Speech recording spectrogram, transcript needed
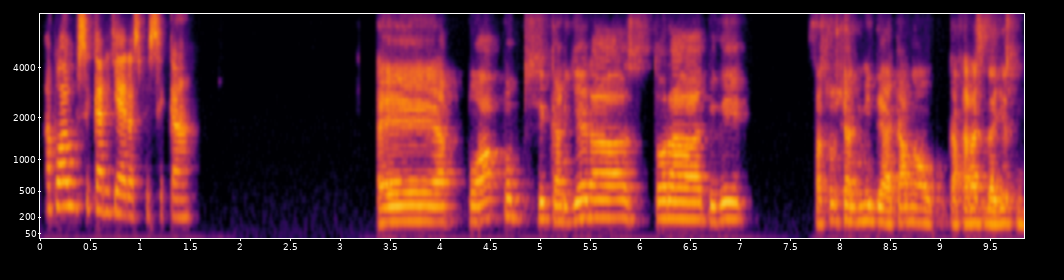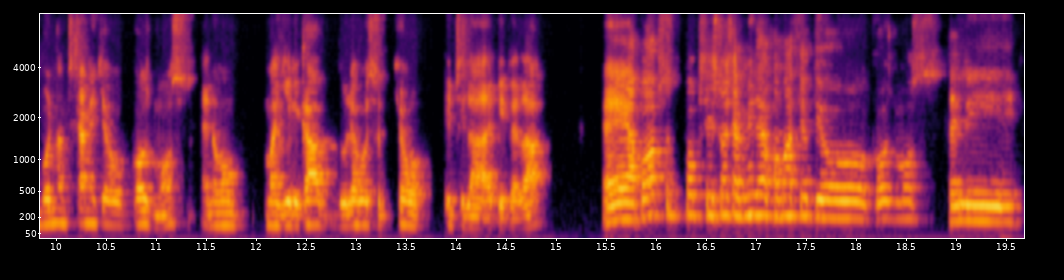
από άποψη καριέρας φυσικά. Ε, από άποψη καριέρας, τώρα επειδή στα social media κάνω καθαρά συνταγές που μπορεί να τις κάνει και ο κόσμος, ενώ μαγειρικά δουλεύω σε πιο υψηλά επίπεδα. Ε, από άποψη social media έχω μάθει ότι ο κόσμος θέλει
